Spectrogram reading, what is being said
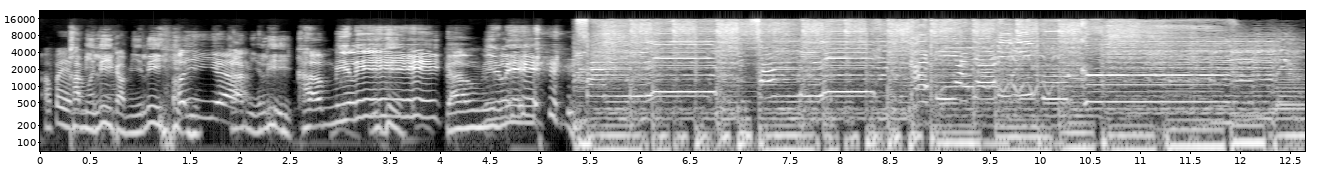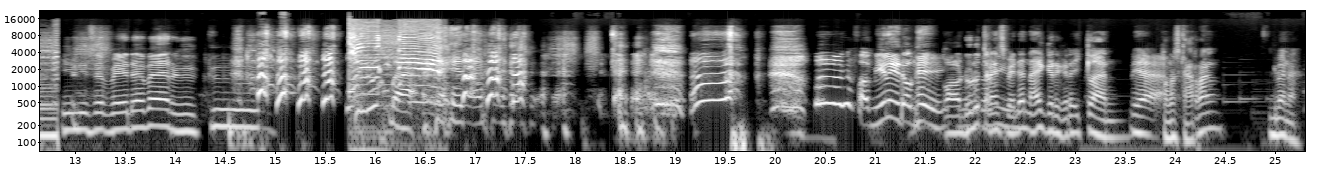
Apa ya Kamili, namanya? Kamili. Oh iya. Kamili. Kamili. Kamili. Ini sepeda baruku. Lupa. Family dong hei. Kalau dulu tren sepeda naik gara-gara iklan. Ya. Kalau sekarang gimana?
